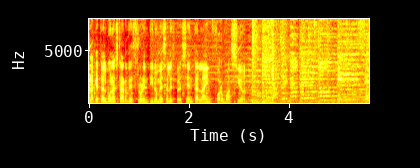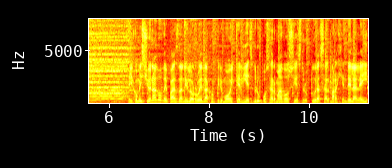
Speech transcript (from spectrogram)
Hola, ¿qué tal? Buenas tardes. Florentino Mesa les presenta la información. El comisionado de paz Danilo Rueda confirmó hoy que 10 grupos armados y estructuras al margen de la ley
